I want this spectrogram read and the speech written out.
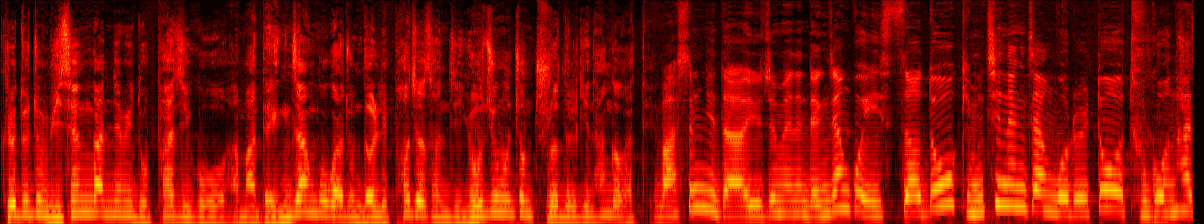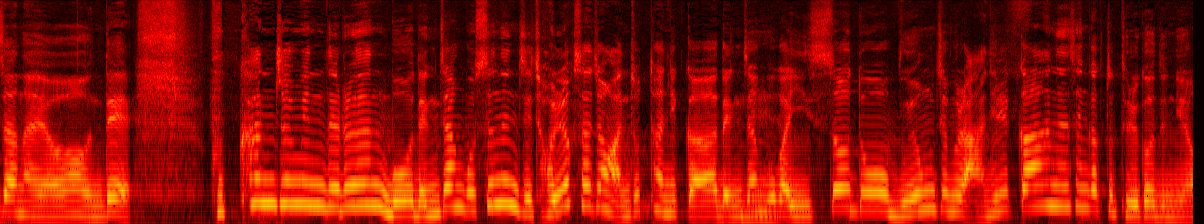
그래도 좀 위생관념이 높아지고 아마 냉장고가 좀 널리 퍼져서인지 요즘은 좀 줄어들긴 한 것 같아요. 맞습니다. 요즘에는 냉장고 있어도 김치 냉장고를 또 두곤 하잖아요. 근데 북한 주민들은 뭐 냉장고 쓰는지 전력 사정 안 좋다니까 냉장고가 있어도 무용지물 아닐까 하는 생각도 들거든요.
